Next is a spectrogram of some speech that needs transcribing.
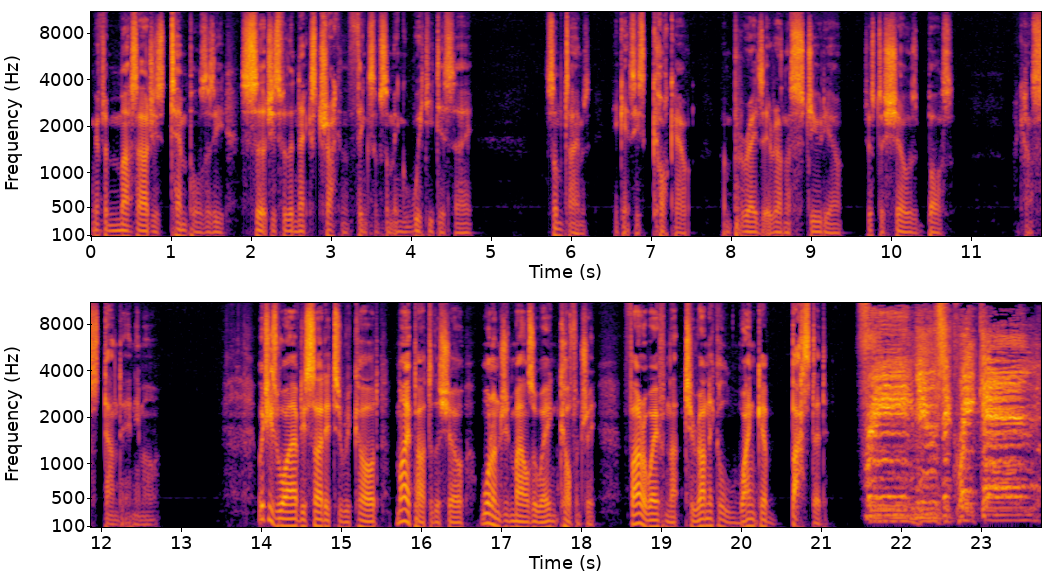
We have to massage his temples as he searches for the next track and thinks of something witty to say. Sometimes he gets his cock out and parades it around the studio just to show us boss. I can't stand it anymore. Which is why I've decided to record my part of the show 100 miles away in Coventry, far away from that tyrannical wanker bastard. Free Music Weekend!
